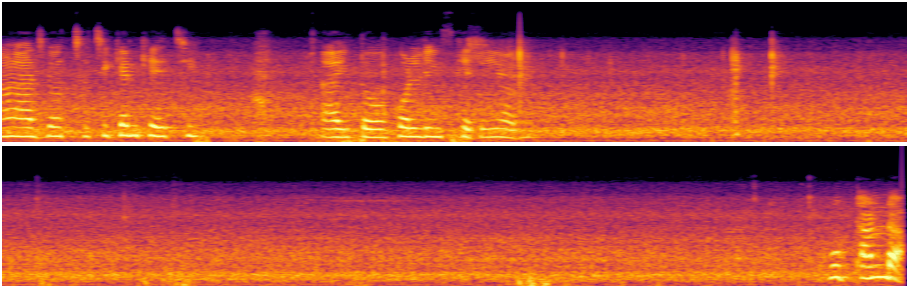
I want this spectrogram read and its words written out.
আমি আজকে হচ্ছে চিকেন খেয়েছি। তাই তো কোল্ড ড্রিঙ্কস খেতেই হবে। খুব ঠান্ডা।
